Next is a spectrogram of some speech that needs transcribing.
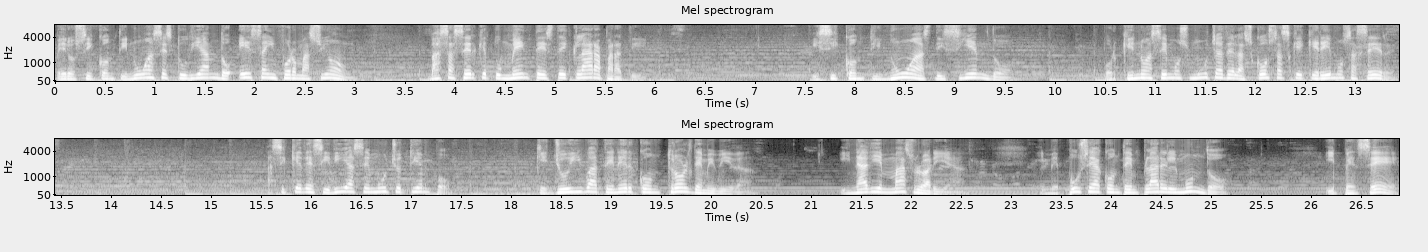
Pero si continúas estudiando esa información, vas a hacer que tu mente esté clara para ti. Y si continúas diciendo, ¿por qué no hacemos muchas de las cosas que queremos hacer? Así que decidí hace mucho tiempo que yo iba a tener control de mi vida y nadie más lo haría. Y me puse a contemplar el mundo y pensé,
